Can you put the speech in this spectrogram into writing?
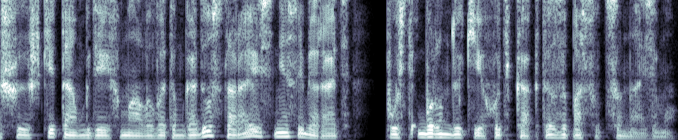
шишки, там, где их мало в этом году, стараюсь не собирать. Пусть бурундуки хоть как-то запасутся на зиму.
